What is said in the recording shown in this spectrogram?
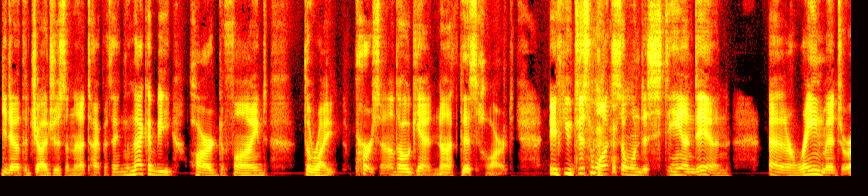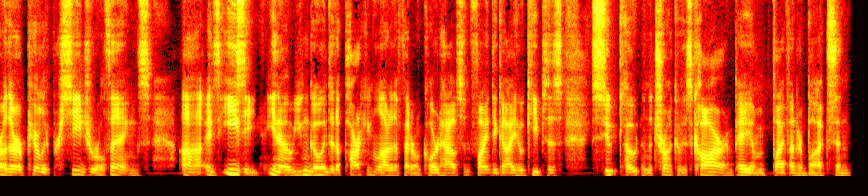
you know the judges and that type of thing, then that can be hard to find the right person. Although again, not this hard. If you just want someone to stand in an arraignment or other purely procedural things, uh, it's easy. You know, you can go into the parking lot of the federal courthouse and find a guy who keeps his suit coat in the trunk of his car and pay him 500 bucks and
